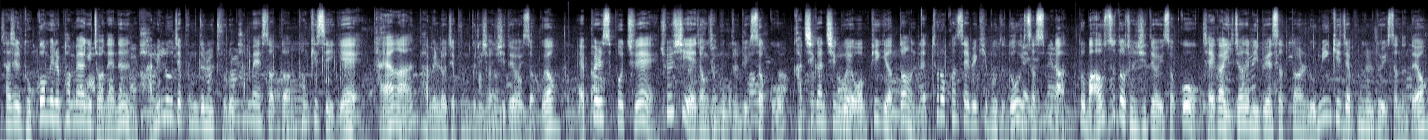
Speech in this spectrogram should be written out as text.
사실 독거미를 판매하기 전에는 바밀로 제품들을 주로 판매했었던 펑키스이기에 다양한 바밀로 제품들이 전시되어 있었고요. 애플 스포츠의 출시 예정 제품들도 있었고 같이 간 친구의 원픽이었던 레트로 컨셉의 키보드도 있었습니다. 또 마우스도 전시되어 있었고 제가 이전에 리뷰했었던 루민키 제품들도 있었는데요.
